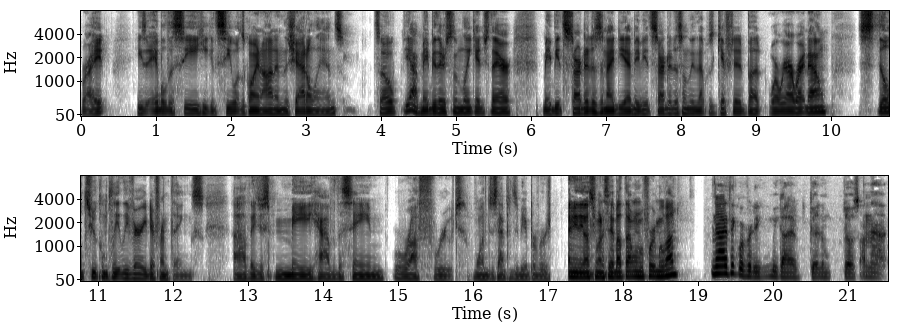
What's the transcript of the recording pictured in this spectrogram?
right? He's able to see. He could see what's going on in the Shadowlands. So yeah, maybe there's some linkage there. Maybe it started as an idea. Maybe it started as something that was gifted. But where we are right now, still two completely very different things. Uh, they just may have the same rough root. One just happens to be a perversion. Anything else you want to say about that one before we move on? No, I think we're pretty. We got a good dose on that.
